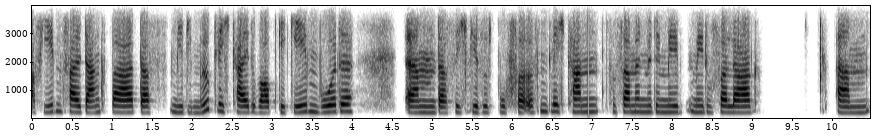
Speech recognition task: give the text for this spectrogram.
auf jeden Fall dankbar, dass mir die Möglichkeit überhaupt gegeben wurde, ähm, dass ich dieses Buch veröffentlichen kann, zusammen mit dem Medu Verlag. Ähm,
